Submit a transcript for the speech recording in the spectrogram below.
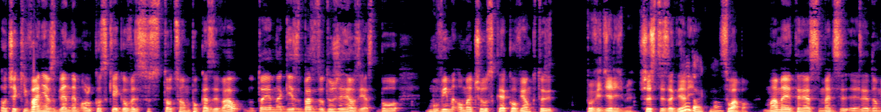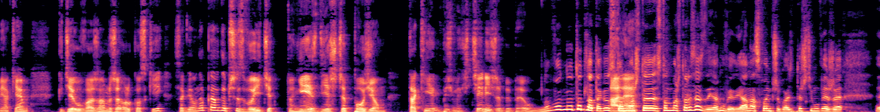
oczekiwania względem Olkowskiego versus to, co on pokazywał, no to jednak jest bardzo duży rozjazd, bo mówimy o meczu z Krakowią, który powiedzieliśmy, wszyscy zagrali no tak, no. słabo. Mamy teraz mecz z Radomiakiem, gdzie uważam, że Olkowski zagrał naprawdę przyzwoicie. To nie jest jeszcze poziom taki, jakbyśmy chcieli, żeby był. No, no to dlatego stąd, ale... masz te, stąd masz te rezerwy. Ja mówię, ja na swoim przykładzie też ci mówię, że, yy,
